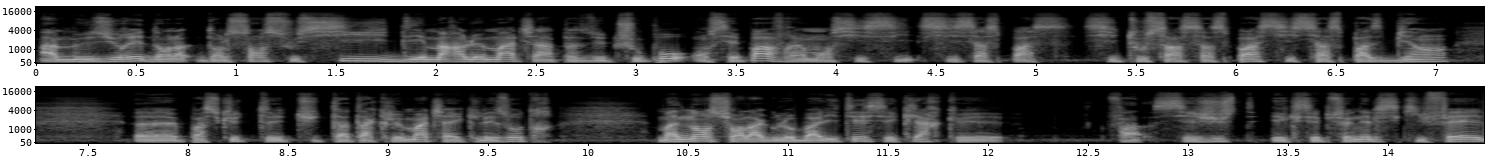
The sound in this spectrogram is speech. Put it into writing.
à mesurer dans, dans le sens où s'il démarre le match à la place de Choupo, on ne sait pas vraiment si, si, ça se passe. Si tout ça, ça se passe, si ça se passe bien. euh, parce que tu t'attaques le match avec les autres. Maintenant, sur la globalité, c'est clair que c'est juste exceptionnel ce qu'il fait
